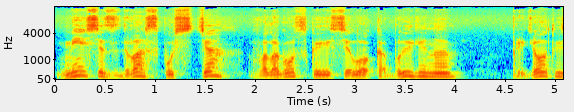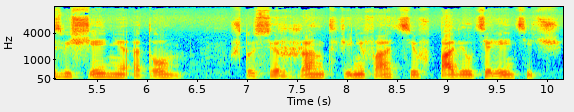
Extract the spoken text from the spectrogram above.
Месяц-два спустя в Вологодское село Кобылино придет извещение о том, что сержант Финифатьев Павел Терентьевич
